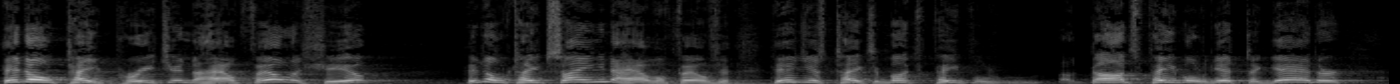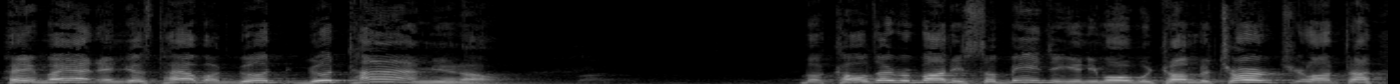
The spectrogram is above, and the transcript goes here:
It don't take preaching to have fellowship. It don't take singing to have a fellowship. It just takes a bunch of people, God's people, to get together, hey man, and just have a good good time, you know. Because everybody's so busy anymore. We come to church a lot of times.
